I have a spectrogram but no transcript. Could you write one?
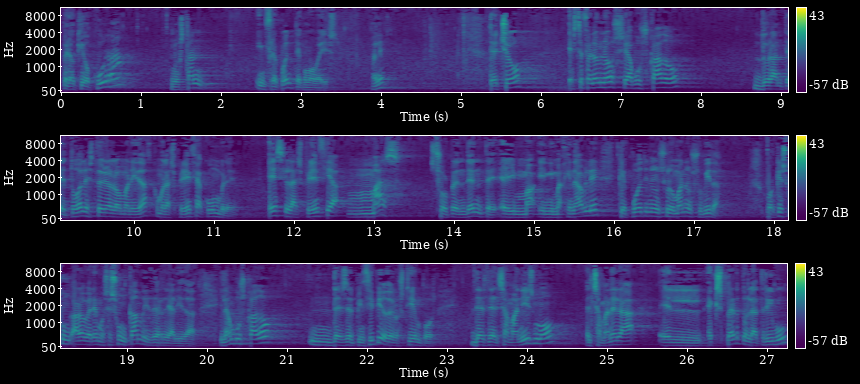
Pero que ocurra no es tan infrecuente como veis. ¿Vale? De hecho, este fenómeno se ha buscado durante toda la historia de la humanidad como la experiencia cumbre. Es la experiencia más sorprendente e inimaginable que puede tener un ser humano en su vida. Porque es un, ahora veremos, es un cambio de realidad. Y la han buscado mm, desde el principio de los tiempos. Desde el chamanismo, el chamán era el experto en la tribu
